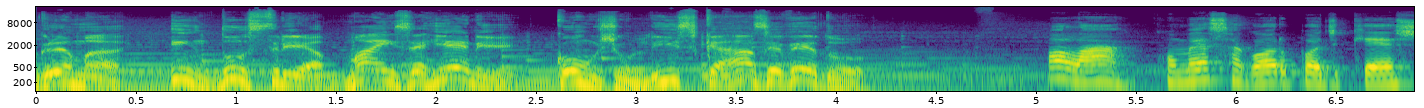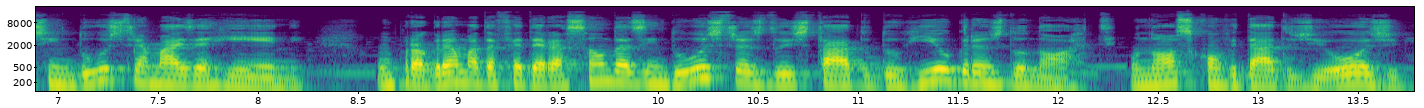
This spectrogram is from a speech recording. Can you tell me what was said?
Programa Indústria Mais RN, com Julisca Azevedo. Olá, começa agora o podcast Indústria Mais RN, um programa da Federação das Indústrias do Estado do Rio Grande do Norte. O nosso convidado de hoje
